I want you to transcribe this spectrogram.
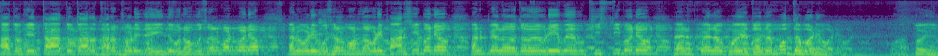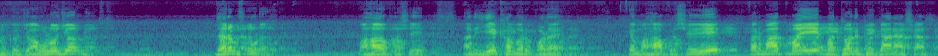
આ તો કે તા તું તારો ધર્મ છોડી દે. હિન્દુ બન્યો મુસલમાન બન્યો, અને વળી મુસલમાનનો વળી ફારસી બન્યો, અને પેલો હતો વળી ખિસ્તી બન્યો, અને પેલો કોઈ હતો તો બુદ્ધ બન્યો. આ તો એને કહે છે આવડો છે ને. ધર્મ છોડે. મહાપુરુષે અને એ ખબર પડે કે મહાપુરુષે પરમાત્મા એ બધાને ભેગા રાખ્યા છે.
